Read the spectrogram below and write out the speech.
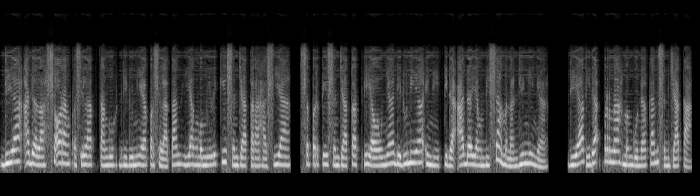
Dia adalah seorang pesilat tangguh di dunia persilatan yang memiliki senjata rahasia, seperti senjata tiaunya di dunia ini tidak ada yang bisa menandinginya. Dia tidak pernah menggunakan senjata.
